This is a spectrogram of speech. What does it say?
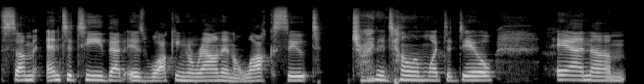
some entity that is walking around in a Locke suit trying to tell him what to do. And um,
